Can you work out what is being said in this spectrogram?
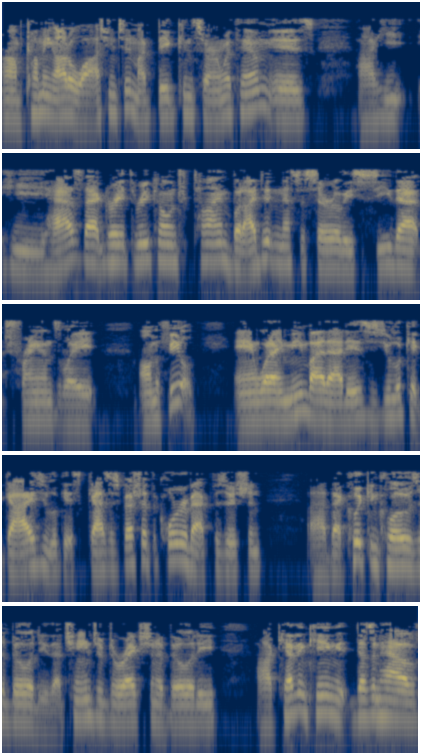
Um, coming out of Washington, my big concern with him is uh, he he has that great three cone time, but I didn't necessarily see that translate on the field. And what I mean by that is, is you look at guys, you look at guys, especially at the cornerback position, uh, that click and close ability, that change of direction ability. Uh, Kevin King doesn't have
